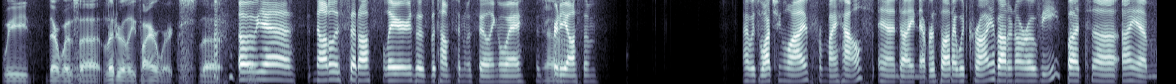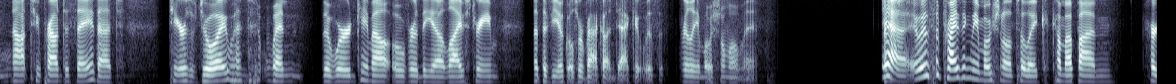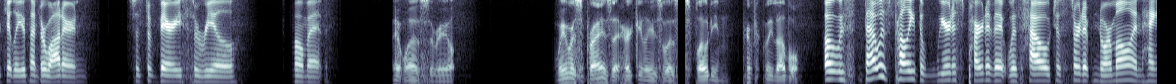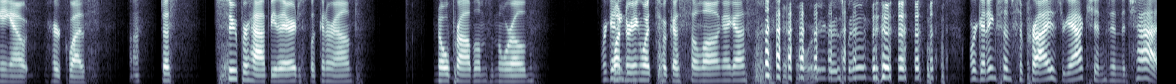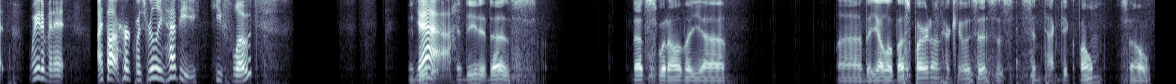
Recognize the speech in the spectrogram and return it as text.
we there was uh, literally fireworks. The, Oh the- yeah, Nautilus set off flares as the Thompson was sailing away. It was pretty awesome. I was watching live from my house, and I never thought I would cry about an ROV, but uh, I am not too proud to say that tears of joy when when the word came out over the uh, live stream that the vehicles were back on deck. It was a really emotional moment. Yeah, it was surprisingly emotional to like come up on Hercules underwater, and it's just a very surreal moment. It was surreal. We were surprised that Hercules was floating perfectly level. Oh, it was that was probably the weirdest part of it was how just sort of normal and hanging out Herc was. Huh. Just super happy there, just looking around. No problems in the world. We're getting Wondering what took us so long, I guess. Where you guys been? We're getting some surprised reactions in the chat. Wait a minute. I thought Herc was really heavy. He floats? Indeed Yeah. It, indeed it does. That's what all the uh, uh, the yellow bus part on Hercules is, is syntactic foam. So,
